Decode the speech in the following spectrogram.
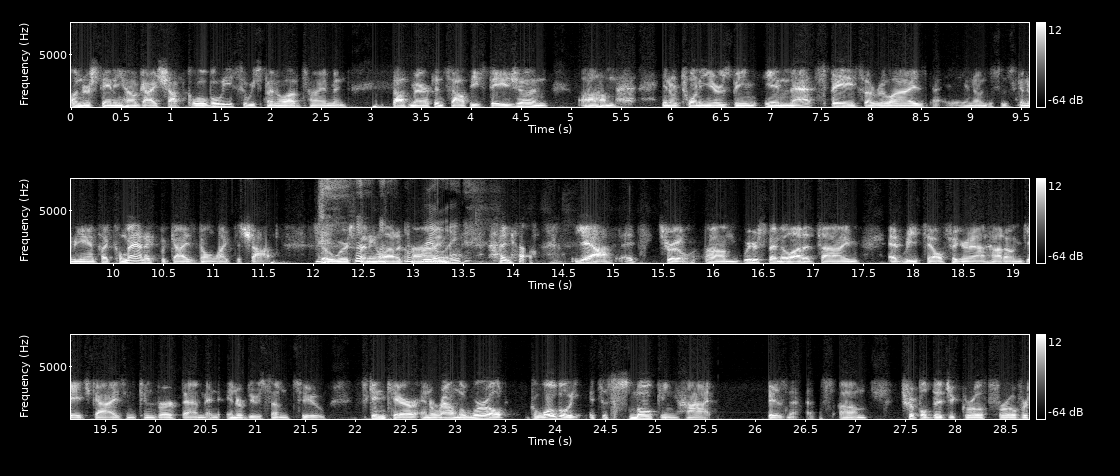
understanding how guys shop globally. So we spend a lot of time in South America and Southeast Asia, and um, you know, 20 years being in that space, I realized, you know, this is going to be anticlimactic, but guys don't like to shop. So we're spending a lot of time. really? I know. Yeah, it's true. Um, we are spending a lot of time at retail figuring out how to engage guys and convert them and introduce them to skincare. And around the world, globally, it's a smoking hot business. Um, triple digit growth for over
